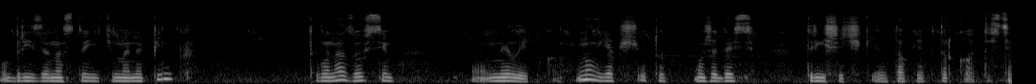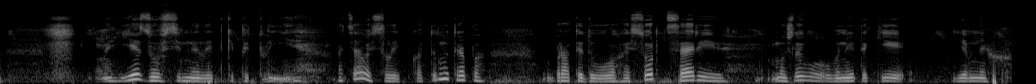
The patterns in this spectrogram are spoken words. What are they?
обрізана стоїть у мене пінк, то вона зовсім е, не липка. Ну, якщо, то може десь трішечки, отак як торкатися. Є зовсім не липкі петунії, а ця ось липка, тому треба брати до уваги сорт, серію. Можливо, вони такі є в них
